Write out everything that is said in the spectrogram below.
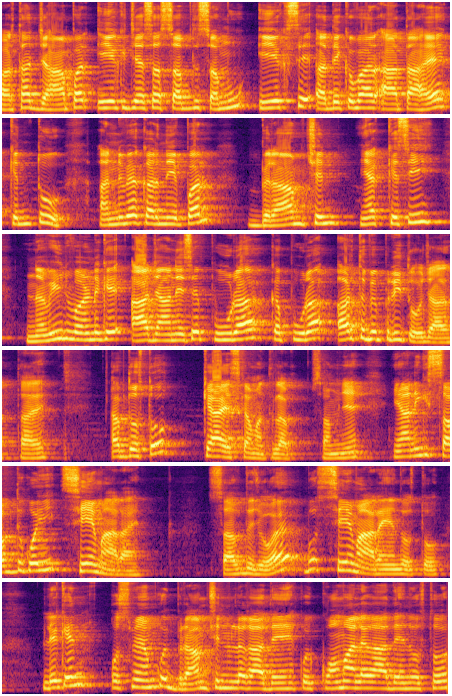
अर्थात जहाँ पर एक जैसा शब्द समूह एक से अधिक बार आता है, किंतु अन्वय करने पर विराम चिन्ह या किसी नवीन वर्ण के आ जाने से पूरा का पूरा अर्थ विपरीत हो जाता है। अब दोस्तों, क्या है इसका मतलब? समझे। यानी कि शब्द कोई सेम आ रहा है। शब्द जो है, वो सेम आ रहे हैं दोस्तों। लेकिन उसमें हम कोई ब्राह्म चिन्ह लगा दें, कोई कौमा लगा दें दोस्तों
